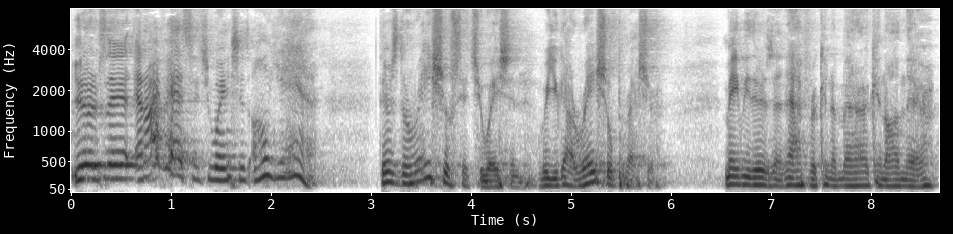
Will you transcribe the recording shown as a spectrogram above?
You know what I'm saying? And I've had situations. Oh yeah, there's the racial situation where you got racial pressure. Maybe there's an African American on there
